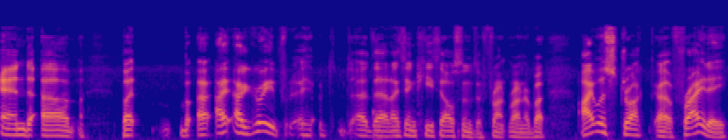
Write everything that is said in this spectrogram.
And um, but, but I, I agree uh, that I think Keith Ellison's a front runner. But I was struck uh, Friday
